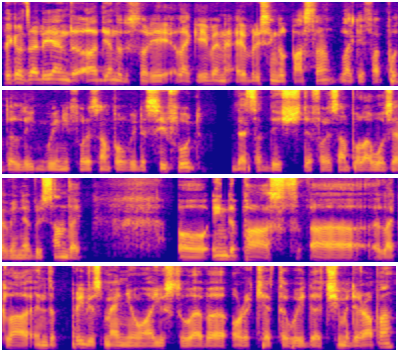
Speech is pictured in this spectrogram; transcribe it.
because at the end at the end of the story like even every single pasta like if i put the linguine for example with the seafood that's a dish that, for example, I was having every Sunday. Or in the past, uh, like in the previous menu, I used to have a orecchiette with a cime di rapa,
